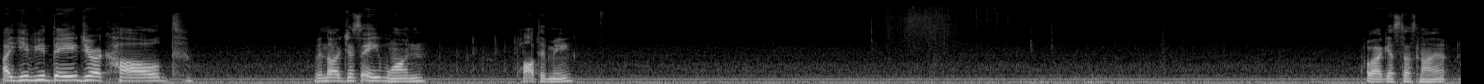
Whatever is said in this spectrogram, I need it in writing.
I give you Daedra called. Even though I just ate one. Pardon me. Well, I guess that's not it.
